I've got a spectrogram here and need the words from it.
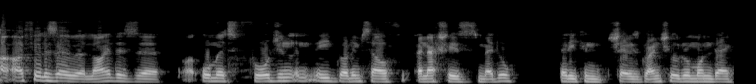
I I feel as though has uh, almost fraudulently got himself an Ashes medal that he can show his grandchildren one day.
